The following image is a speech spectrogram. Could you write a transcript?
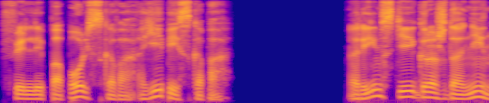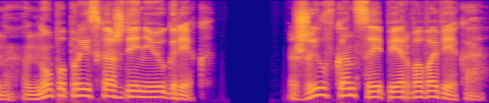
Филиппа Польского, епископа. Римский гражданин, но по происхождению грек. Жил в конце первого века,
